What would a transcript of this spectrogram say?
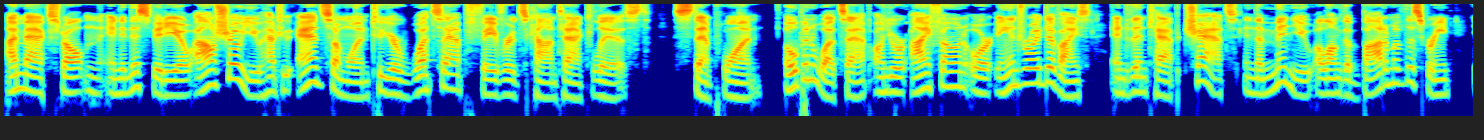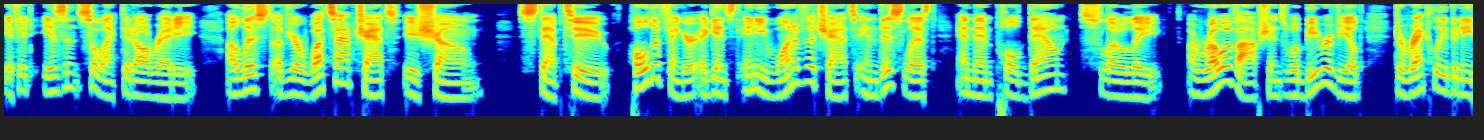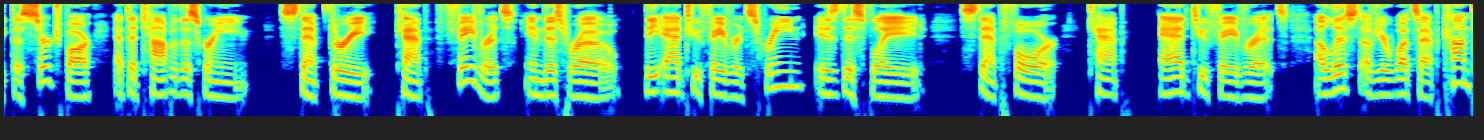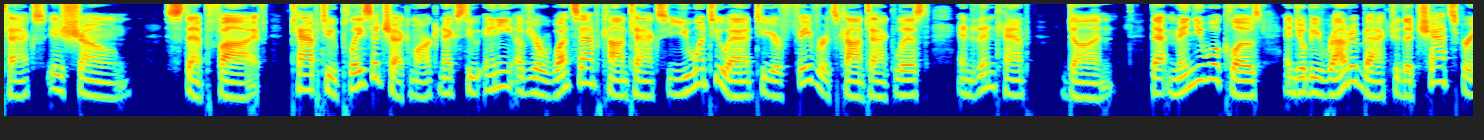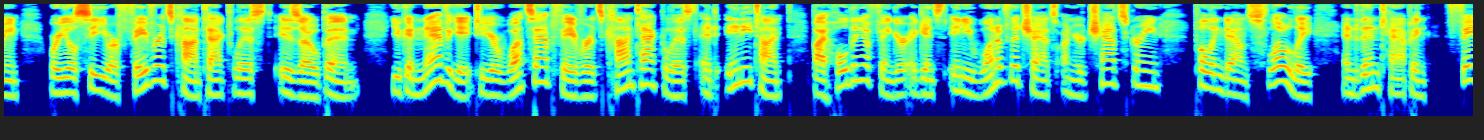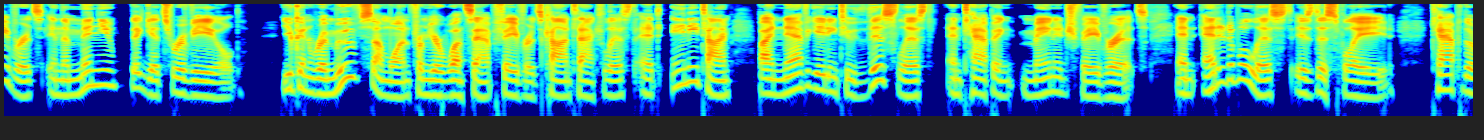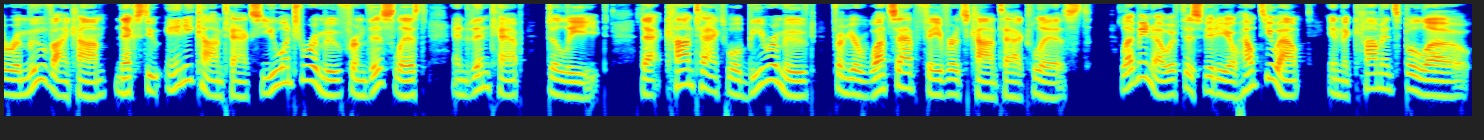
I'm Max Dalton, and in this video, I'll show you how to add someone to your WhatsApp favorites contact list. Step 1. Open WhatsApp on your iPhone or Android device and then tap Chats in the menu along the bottom of the screen if it isn't selected already. A list of your WhatsApp chats is shown. Step 2. Hold a finger against any one of the chats in this list and then pull down slowly. A row of options will be revealed directly beneath the search bar at the top of the screen. Step 3. Tap Favorites in this row. The Add to Favorites screen is displayed. Step 4. Tap Add to Favorites. A list of your WhatsApp contacts is shown. Step 5. Tap to place a checkmark next to any of your WhatsApp contacts you want to add to your favorites contact list and then tap Done that menu will close and you'll be routed back to the chat screen where you'll see your favorites contact list is open. You can navigate to your WhatsApp favorites contact list at any time by holding a finger against any one of the chats on your chat screen, pulling down slowly, and then tapping favorites in the menu that gets revealed. You can remove someone from your WhatsApp favorites contact list at any time by navigating to this list and tapping Manage Favorites. An editable list is displayed. Tap the Remove icon next to any contacts you want to remove from this list and then tap Delete. That contact will be removed from your WhatsApp favorites contact list. Let me know if this video helped you out in the comments below.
